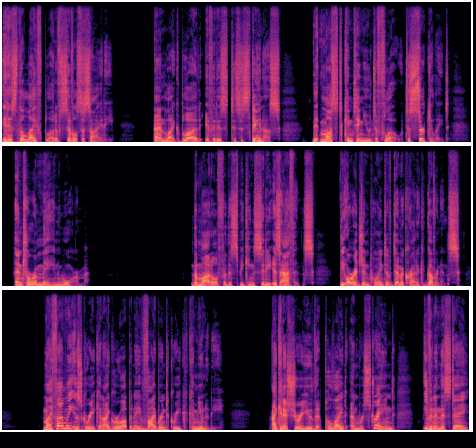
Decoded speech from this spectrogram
It is the lifeblood of civil society. And like blood, if it is to sustain us, it must continue to flow, to circulate, and to remain warm. The model for the speaking city is Athens, the origin point of democratic governance. My family is Greek and I grew up in a vibrant Greek community. I can assure you that polite and restrained, even in this day,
